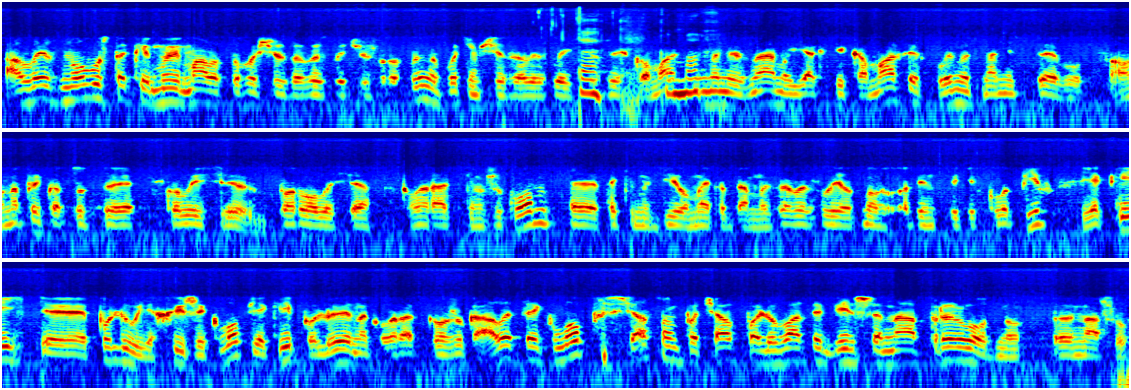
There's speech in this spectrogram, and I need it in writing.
Але знову ж таки, ми мало того, що завезли чужу рослину, потім ще завезли Так, чужих комах, комах. і ми не знаємо, як ці комахи вплинуть на місцеву. А наприклад, тут е, колись е, боролися колорадським жуком е, такими біометодами, завезли одну один з видів клопів, який е, полює хижий клоп, який полює на колорадського жука. Але цей клоп з часом почав полювати більше на природну е, нашу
